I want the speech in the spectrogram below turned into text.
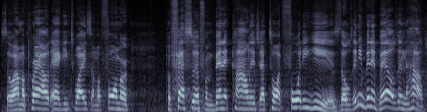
So I'm a proud Aggie twice. I'm a former professor from Bennett College. I taught 40 years. Those any Bennett Belles in the house?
